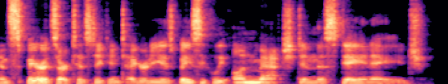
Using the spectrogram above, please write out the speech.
And Spirit's artistic integrity is basically unmatched in this day and age.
